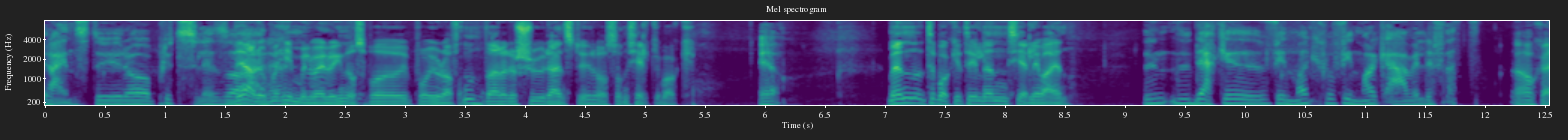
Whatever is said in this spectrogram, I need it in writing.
reinsdyr, og plutselig så Det er det jo på himmelhvelvingen også på, på julaften. Der er det sju reinsdyr og sånn kjelke bak. Ja. Men tilbake til den kjedelige veien. Det det er ikke Finnmark, for Finnmark er veldig fett. Ja, ok.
